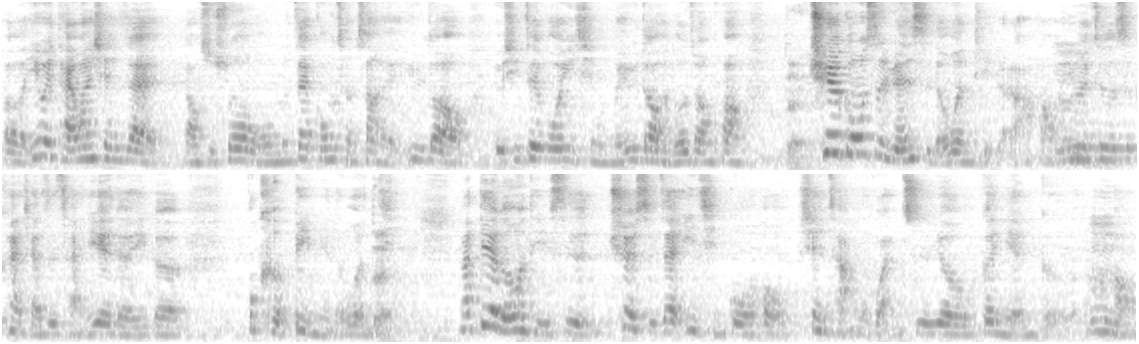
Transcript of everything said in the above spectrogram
呃，因为台湾现在老实说，我们在工程上也遇到，尤其这波疫情，我们遇到很多状况，对缺工是原始的问题的啦哈，嗯因为这个是看起来是产业的一个不可避免的问题对。那第二个问题是，确实在疫情过后，现场的管制又更严格了，嗯，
